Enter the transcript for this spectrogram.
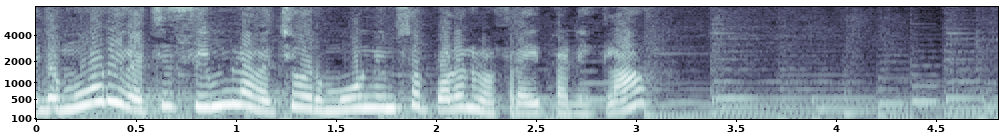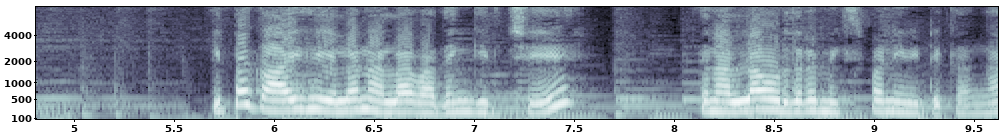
இதை மூடி வச்சு சிம்ல வச்சு ஒரு மூணு நிமிஷம் போல நம்ம ஃப்ரை பண்ணிக்கலாம். இப்போ காய்கறி எல்லாம் நல்லா வதங்கிருச்சு. இதை நல்லா ஒரு தடவை மிக்ஸ் பண்ணி விட்டுக்கோங்க.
